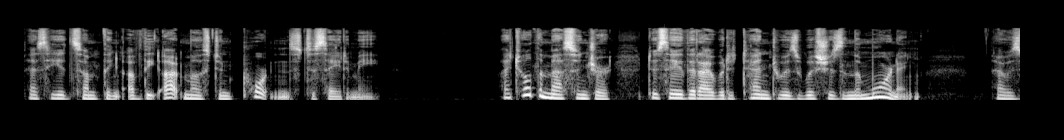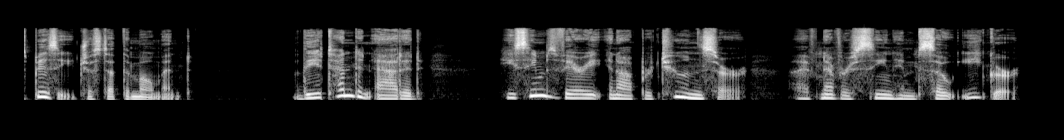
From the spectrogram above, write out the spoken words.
as he had something of the utmost importance to say to me. I told the messenger to say that I would attend to his wishes in the morning. I was busy just at the moment. The attendant added, He seems very inopportune, sir. I have never seen him so eager.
